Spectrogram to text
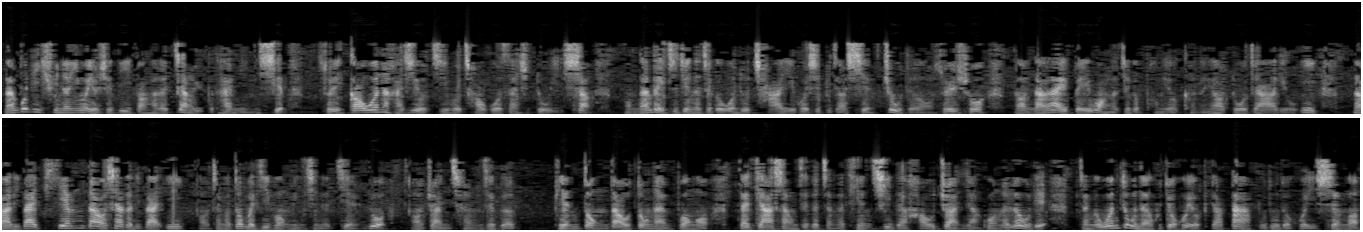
南部地区呢，因为有些地方它的降雨不太明显。所以高温呢还是有机会超过三十度以上，哦，南北之间的这个温度差异会是比较显著的哦，所以说啊南来北往的这个朋友可能要多加留意。那礼拜天到下个礼拜一哦，整个东北季风明显的减弱哦，转成这个。偏东到东南风哦，再加上这个整个天气的好转，阳光的露脸，整个温度呢就会有比较大幅度的回升哦。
